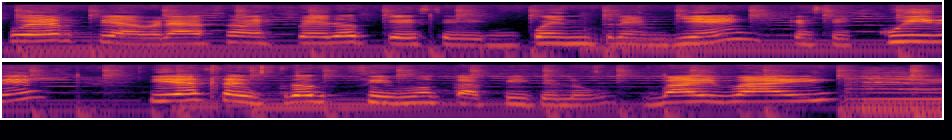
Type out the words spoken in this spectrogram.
fuerte abrazo. Espero que se encuentren bien, que se cuiden y hasta el próximo capítulo. Bye bye.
